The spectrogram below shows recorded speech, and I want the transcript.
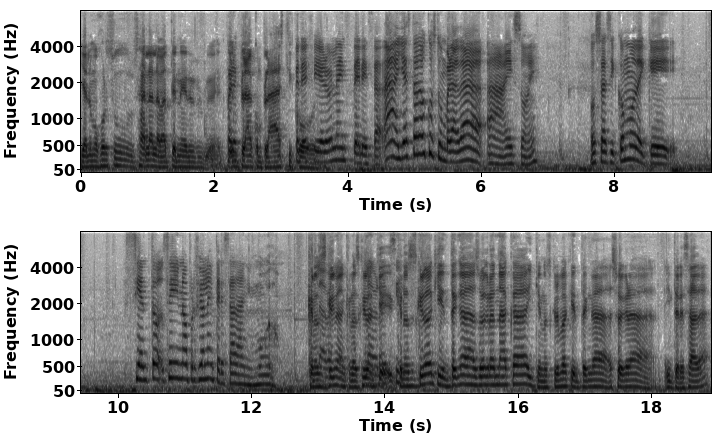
y a lo mejor su sala la va a tener eh, Pref- en pla- con plástico. Prefiero la interesada. Ah, ya he estado acostumbrada a, a eso, ¿eh? O sea, así como de que siento, sí, no, prefiero la interesada, ni modo. Que nos La escriban, verdad, que nos escriban, que, verdad, sí. que nos escriba quien tenga suegra naca y que nos escriba quien tenga suegra interesada.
